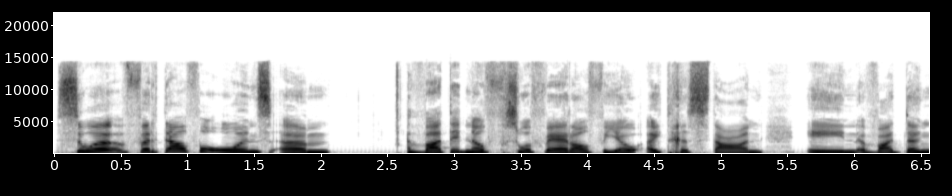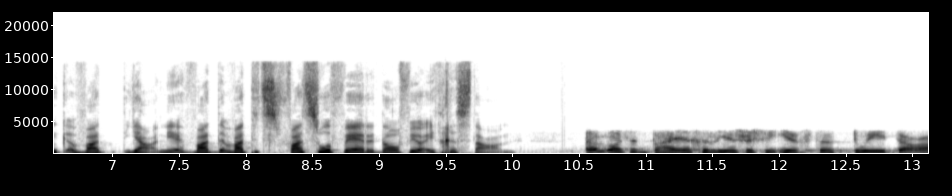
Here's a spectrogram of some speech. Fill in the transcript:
So vertel vir ons ehm um, wat het nou sover al vir jou uitgestaan en wat dink wat ja nee wat wat het wat sover het al vir jou uitgestaan? Um, ons het baie gelees soos die eerste 2 dae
